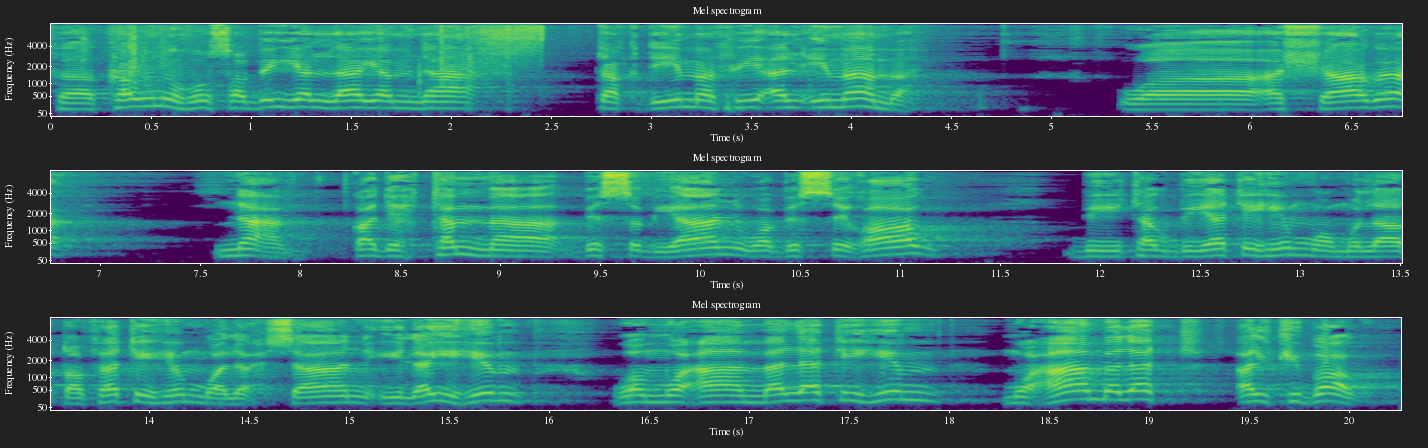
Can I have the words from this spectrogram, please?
فكونه صبيا لا يمنع تقديم في الإمامة. والشارع نعم قد اهتم بالصبيان وبالصغار بتربيتهم وملاطفتهم والإحسان إليهم ومعاملتهم معاملة الكبار.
